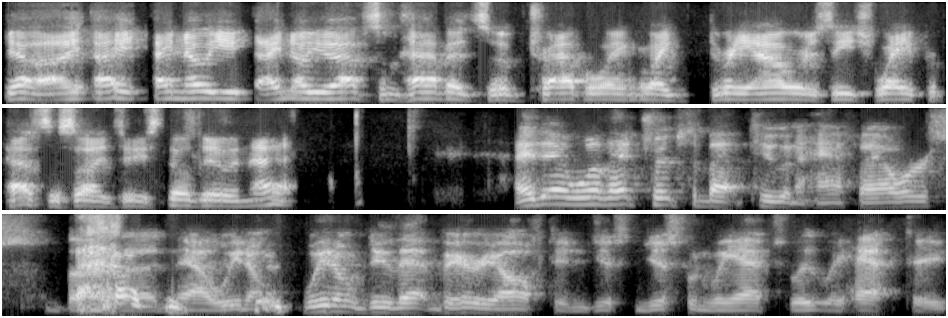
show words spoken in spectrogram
Yeah, I, I, I, know you. I know you have some habits of traveling like three hours each way for pesticides. Are you still doing that? And uh, well, that trip's about two and a half hours, but uh, now we don't we don't do that very often. Just just when we absolutely have to.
